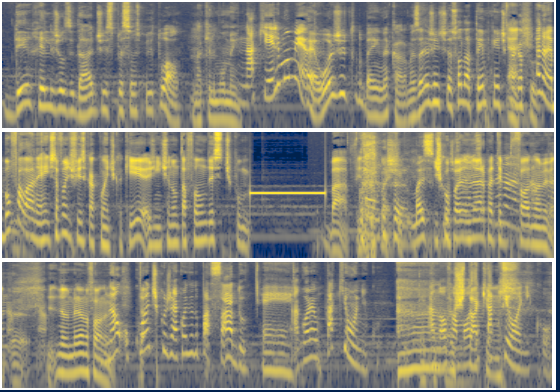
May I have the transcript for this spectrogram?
de religiosidade e expressão espiritual. Naquele momento. Naquele momento. É, hoje tudo bem, né, cara? Mas aí a gente é só dá tempo que a gente é. caga tudo. É, não, é bom falar, né? A gente tá falando de física quântica aqui, a gente não tá falando desse tipo. Bah, física quântica. Mas, Desculpa, não era pra ter não, não, falado o nome. Não, não, melhor não falar o nome. Não, o quântico já é coisa do passado. É. Agora é o taquiônico. Ah, a nova moda é taquiônico.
